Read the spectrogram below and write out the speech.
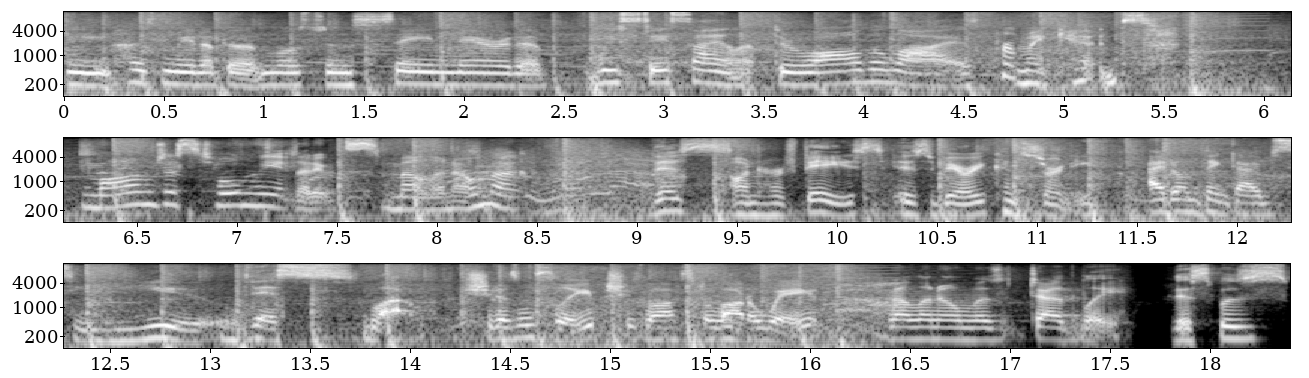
He has made up the most insane narrative. We stay silent through all the lies. For my kids. Mom just told me that it was melanoma. This on her face is very concerning. I don't think I've seen you this low. She doesn't sleep. She's lost a lot of weight. Melanoma's deadly. This was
